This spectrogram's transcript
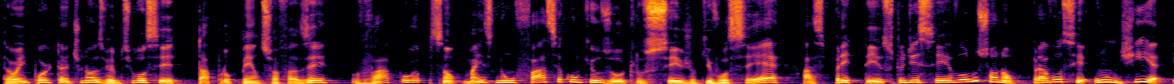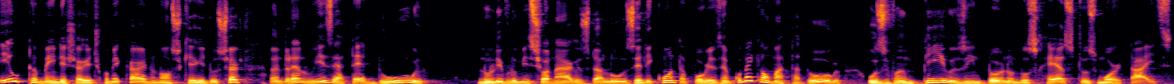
Então é importante nós vermos. Se você está propenso a fazer, vá por opção, mas não faça com que os outros sejam o que você é, as pretexto de ser evolução, não. Para você, um dia eu também deixarei de comer carne, nosso querido Sérgio. André Luiz é até duro. No livro Missionários da Luz, ele conta, por exemplo, como é que é o matadouro, os vampiros em torno dos restos mortais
